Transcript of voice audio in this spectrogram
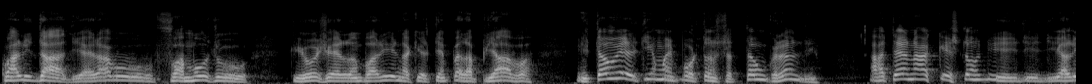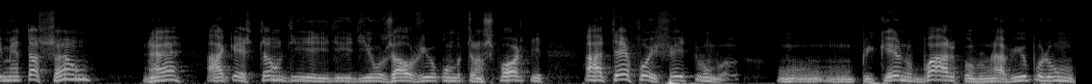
qualidade. Era o famoso, que hoje é lambari, naquele tempo era piava. Então ele tinha uma importância tão grande até na questão de, de, de alimentação, né? a questão de, de, de, usar o rio como transporte, até foi feito um, um, um, pequeno barco, um navio, por um,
